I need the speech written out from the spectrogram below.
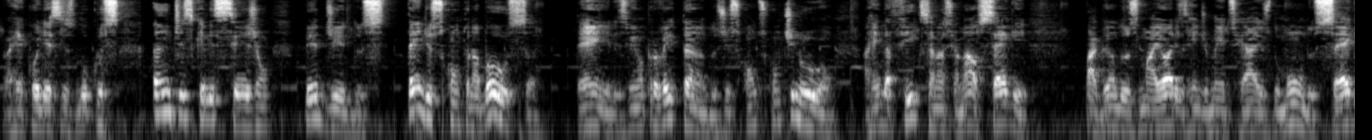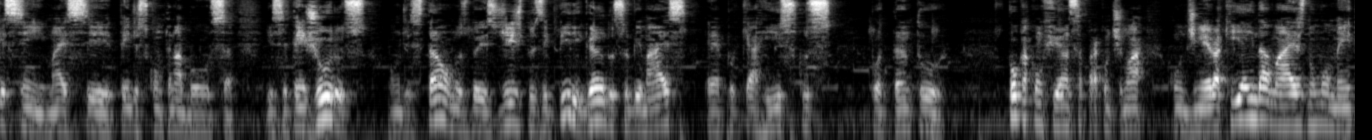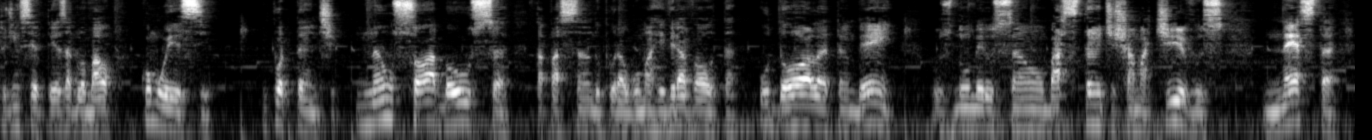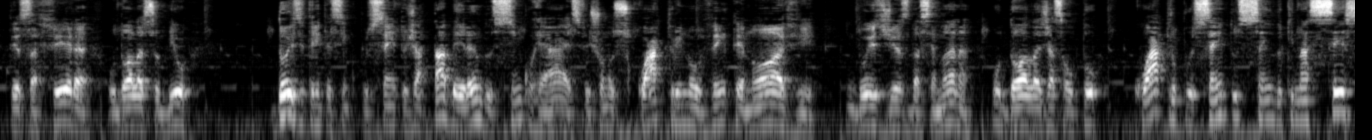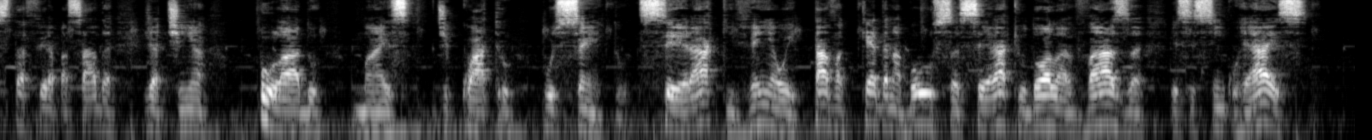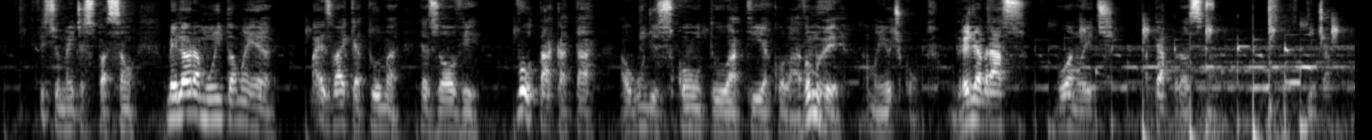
para recolher esses lucros antes que eles sejam perdidos. Tem desconto na bolsa? Tem, eles vêm aproveitando, os descontos continuam. A renda fixa nacional segue pagando os maiores rendimentos reais do mundo? Segue sim, mas se tem desconto na bolsa e se tem juros onde estão, nos dois dígitos e perigando subir mais, é porque há riscos, portanto, pouca confiança para continuar com o dinheiro aqui, ainda mais num momento de incerteza global como esse. Importante, não só a bolsa está passando por alguma reviravolta. O dólar também, os números são bastante chamativos. Nesta terça-feira, o dólar subiu 2,35%, já está beirando R$ reais, fechou nos R$ 4,99 em dois dias da semana. O dólar já saltou 4%, sendo que na sexta-feira passada já tinha pulado mais de 4%. Será que vem a oitava queda na bolsa? Será que o dólar vaza esses cinco reais? Dificilmente a situação melhora muito amanhã, mas vai que a turma resolve voltar a catar algum desconto aqui e acolá. Vamos ver, amanhã eu te conto. Um grande abraço, boa noite, até a próxima e tchau.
